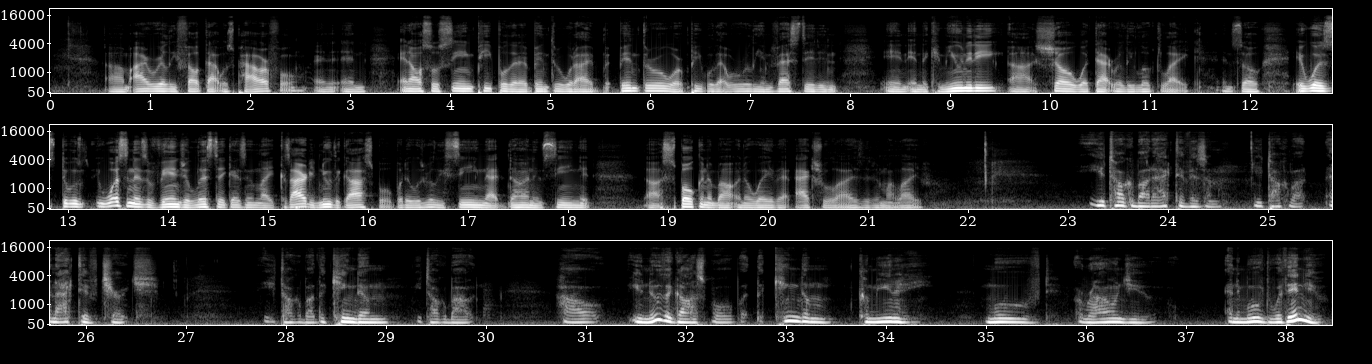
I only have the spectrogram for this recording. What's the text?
Um, I really felt that was powerful, and and and also seeing people that have been through what I've been through, or people that were really invested in in in the community, uh, show what that really looked like. And so it was it was it wasn't as evangelistic as in like because I already knew the gospel, but it was really seeing that done and seeing it uh, spoken about in a way that actualized it in my life. You talk about activism. You talk about an active church. You talk about the kingdom. You talk about how you knew the gospel, but the kingdom community moved around you and it moved within you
